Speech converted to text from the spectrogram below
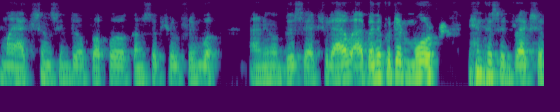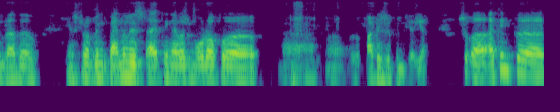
my actions into a proper conceptual framework. And you know, this actually I, I benefited more in this interaction rather instead of being panelist. I think I was more of a, uh, a participant here. Yeah. So uh, I think uh,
